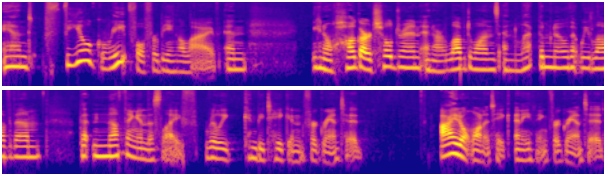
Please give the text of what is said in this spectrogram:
and feel grateful for being alive and you know hug our children and our loved ones and let them know that we love them that nothing in this life really can be taken for granted. I don't want to take anything for granted.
